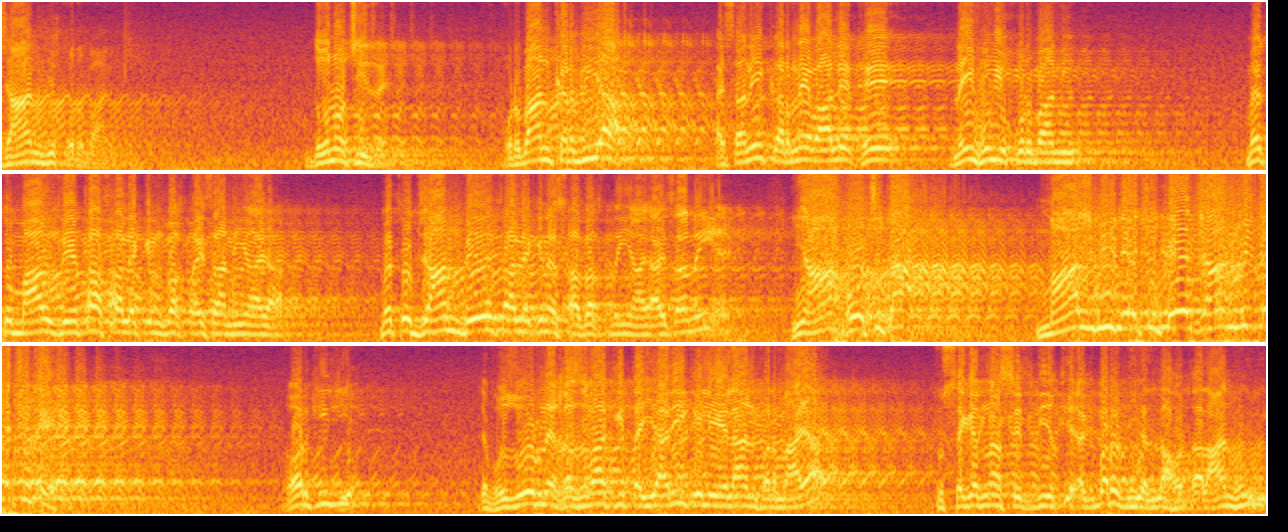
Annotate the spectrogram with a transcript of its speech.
जान भी कुर्बान की। दोनों चीज़ें कुर्बान कर दिया। ऐसा नहीं करने वाले थे, नहीं हुई कुर्बानी। मैं तो माल देता था, लेकिन वक्त ऐसा नहीं आया। मैं तो जान देता, लेकिन ऐसा वक्त नहीं आया। ऐसा नहीं है। यहाँ हो चुका। माल भी दे चुके, जान भी दे चुके। और कीजिए, जब हुजूर ने गजवा की तैयारी के लिए ऐलान फरमाया तो सैदना सिद्दीक अकबर रदी अल्लाह हुई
